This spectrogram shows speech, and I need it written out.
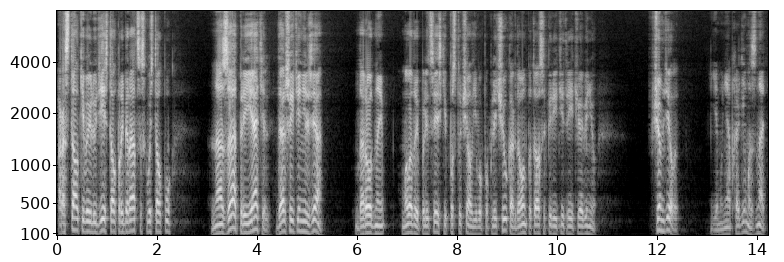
Расталкивая людей, стал пробираться сквозь толпу. «Назад, приятель! Дальше идти нельзя!» Дородный молодой полицейский постучал его по плечу, когда он пытался перейти Третью авеню. «В чем дело?» Ему необходимо знать.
